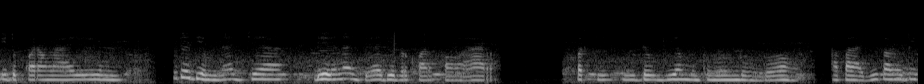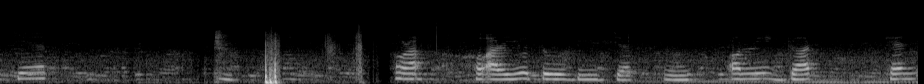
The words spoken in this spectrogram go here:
hidup orang lain. Udah diemin aja biarin aja dia berkoar-koar. Seperti dogi yang menggonggong-gonggong apalagi kalau di chat. How, are you to be judge me? Only God can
